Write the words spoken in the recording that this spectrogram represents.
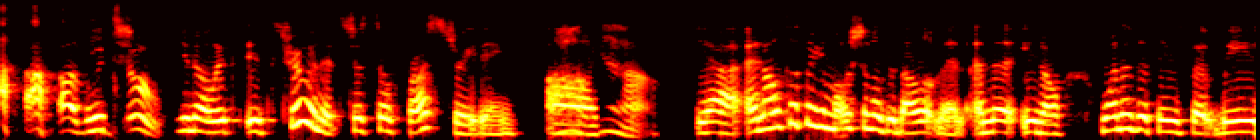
Me Which, too. You know, it's it's true, and it's just so frustrating. Oh um, yeah. Yeah, and also the emotional development. And that, you know, one of the things that we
